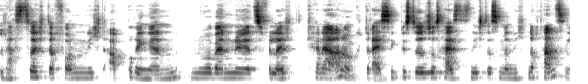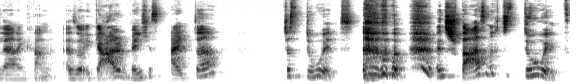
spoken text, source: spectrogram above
lasst euch davon nicht abbringen. Nur wenn du jetzt vielleicht, keine Ahnung, 30 bist oder so, das heißt nicht, dass man nicht noch tanzen lernen kann. Also egal welches Alter, just do it. wenn es Spaß macht, just do it.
